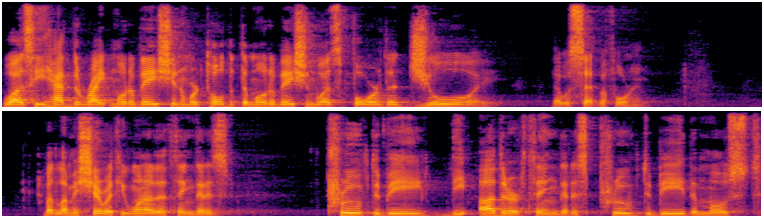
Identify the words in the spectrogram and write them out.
was he had the right motivation, and we're told that the motivation was for the joy that was set before him. But let me share with you one other thing that is proved to be the other thing that has proved to be the most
